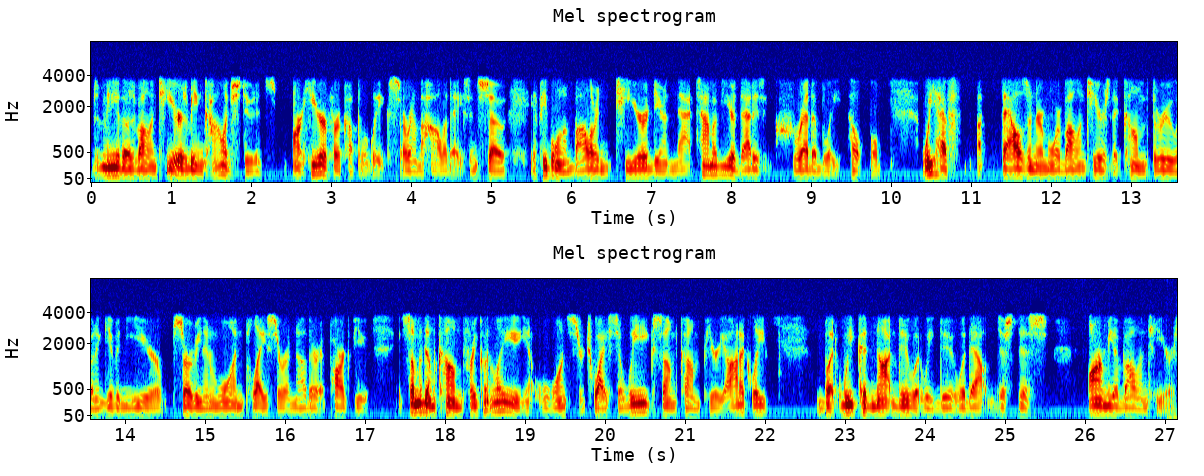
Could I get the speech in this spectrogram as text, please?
many of those volunteers, being college students, aren't here for a couple of weeks around the holidays. And so, if people want to volunteer during that time of year, that is incredibly helpful. We have a thousand or more volunteers that come through in a given year serving in one place or another at Parkview. Some of them come frequently, you know, once or twice a week, some come periodically, but we could not do what we do without just this army of volunteers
